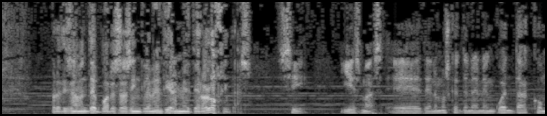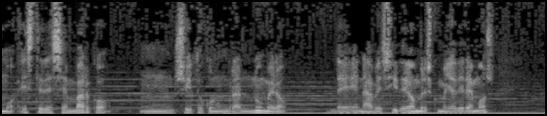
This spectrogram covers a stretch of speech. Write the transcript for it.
precisamente por esas inclemencias meteorológicas. Sí, y es más, eh, tenemos que tener en cuenta como este desembarco mm, se hizo con un gran número de naves y de hombres, como ya diremos,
